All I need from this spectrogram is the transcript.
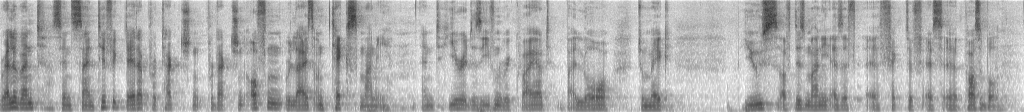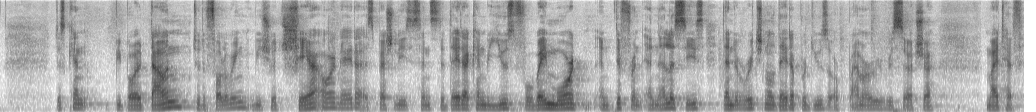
relevant since scientific data production, production often relies on tax money. And here it is even required by law to make use of this money as effective as uh, possible. This can be boiled down to the following. We should share our data, especially since the data can be used for way more and different analyses than the original data producer or primary researcher might have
